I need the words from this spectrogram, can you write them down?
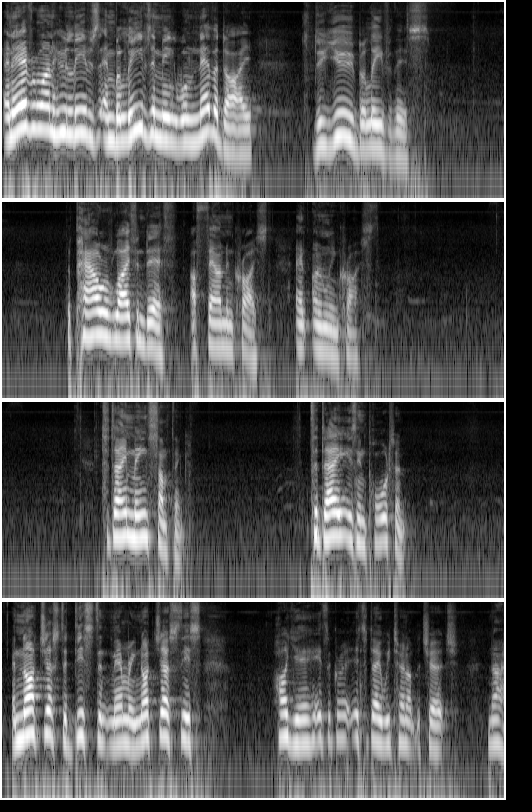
And everyone who lives and believes in me will never die. Do you believe this? The power of life and death are found in Christ and only in Christ. Today means something. Today is important. And not just a distant memory, not just this, oh yeah, it's a great it's a day we turn up the church. No.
